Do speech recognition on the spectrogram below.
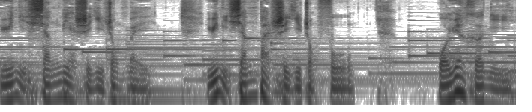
与你相恋是一种美，与你相伴是一种福。我愿和你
